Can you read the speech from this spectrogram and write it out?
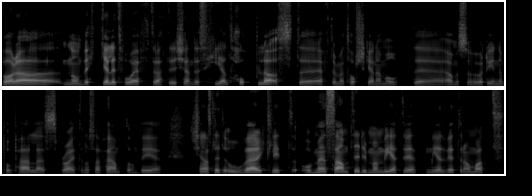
bara någon vecka eller två efter att det kändes helt hopplöst eh, efter de här torskarna mot, eh, ja, som vi varit inne på, Palace, Brighton och Southampton. Det känns lite overkligt, och, men samtidigt är man medveten om att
